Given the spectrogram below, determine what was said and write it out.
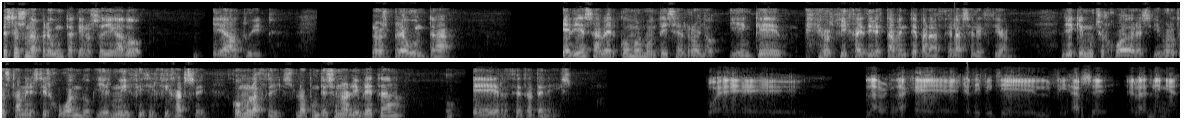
Esta es una pregunta que nos ha llegado vía tweet. Nos pregunta, quería saber cómo os montéis el rollo y en qué os fijáis directamente para hacer la selección. Ya que hay muchos jugadores y vosotros también estáis jugando y es muy difícil fijarse. ¿Cómo lo hacéis? ¿Lo apuntéis en una libreta o qué receta tenéis? Pues la verdad es que es difícil fijarse en las líneas.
